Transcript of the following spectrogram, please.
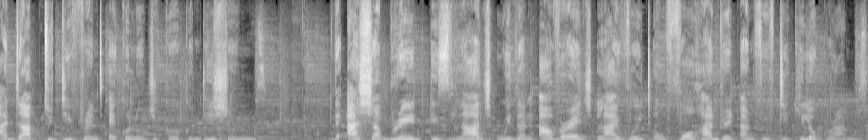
adapt to different ecological conditions. The Ayrshire breed is large with an average live weight of 450 kilograms.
